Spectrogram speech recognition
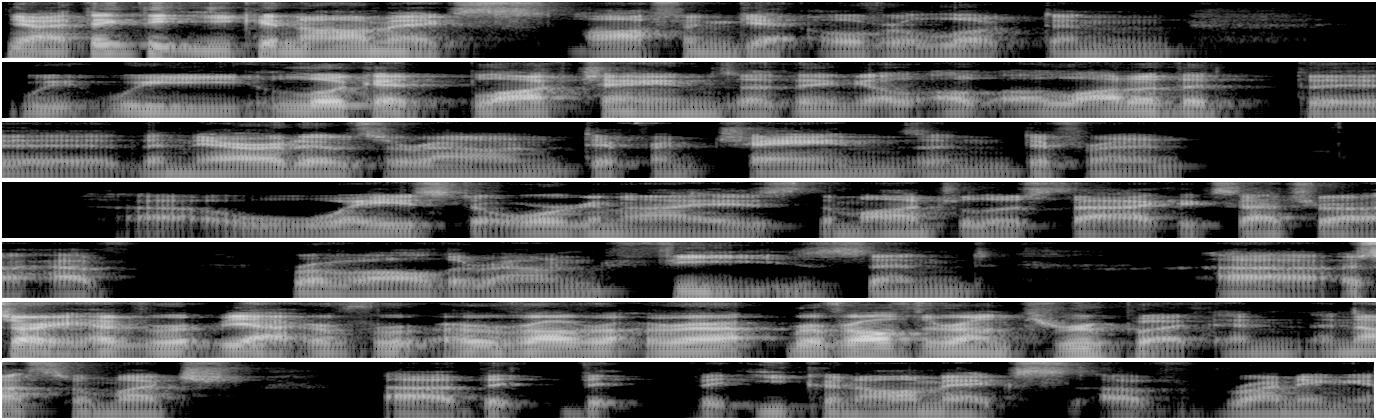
Yeah, I think the economics often get overlooked, and we we look at blockchains. I think a, a lot of the, the, the narratives around different chains and different uh, ways to organize the modular stack, etc., have revolved around fees and uh, sorry, have yeah have revolved, revolved around throughput and, and not so much uh, the, the, the economics of running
